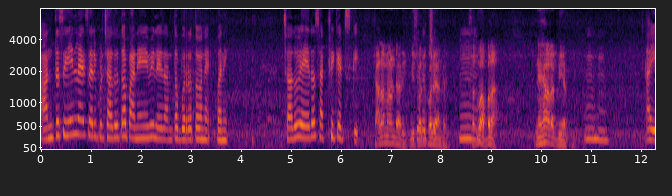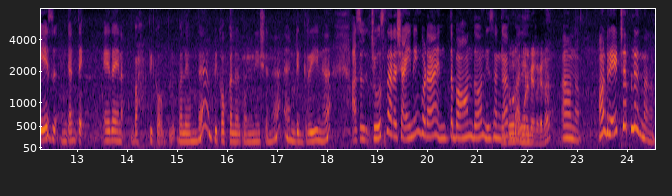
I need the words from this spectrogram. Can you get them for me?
అంత సీన్ లేదు సార్ ఇప్పుడు చదువుతో పని ఏమీ లేదు అంత బుర్రతోనే పని. చదువు ఏదో సర్టిఫికెట్స్కి. చాలా మంది అంటారు మీరు చదువుకోలే. చదువు అబ్బలా. ఆ ఏజ్ ఇంకంతే. ఏదైనా బా పికాక్ బ్లూ భలే ఉందా? Peacock colour combination and green అసలు చూస్తున్నారా? షైనింగ్ కూడా ఎంత బాగుందో నిజంగా అవును. అవును రేట్ చెప్పలేదు మనం.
